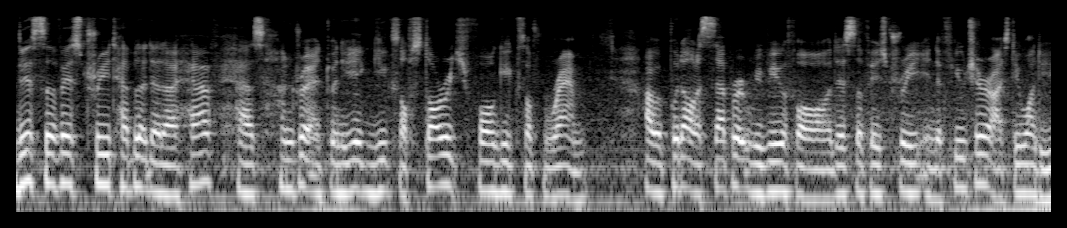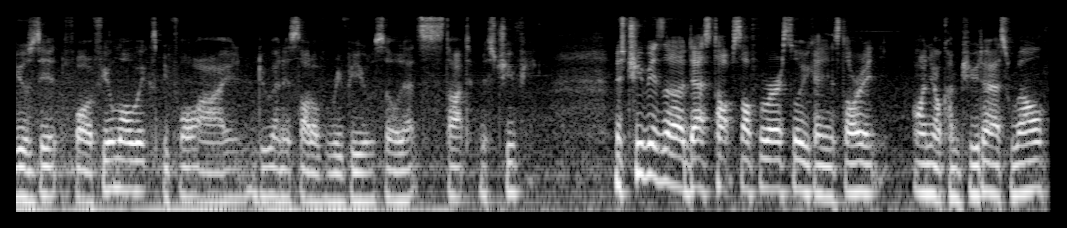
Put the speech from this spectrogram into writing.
This Surface 3 tablet that I have has 128 gigs of storage, 4 gigs of RAM. I will put out a separate review for this Surface 3 in the future. I still want to use it for a few more weeks before I do any sort of review. So let's start Mischief. Mischief is a desktop software so you can install it on your computer as well.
